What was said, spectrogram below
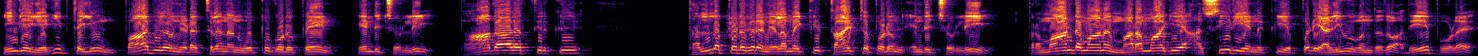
இங்கே எகிப்தையும் பாபிலோன் இடத்தில் நான் ஒப்பு கொடுப்பேன் என்று சொல்லி பாதாளத்திற்கு தள்ளப்படுகிற நிலைமைக்கு தாழ்த்தப்படும் என்று சொல்லி பிரமாண்டமான மரமாகிய அசீரியனுக்கு எப்படி அழிவு வந்ததோ அதே போல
